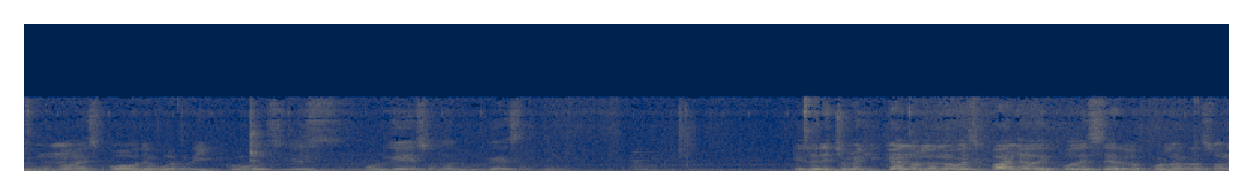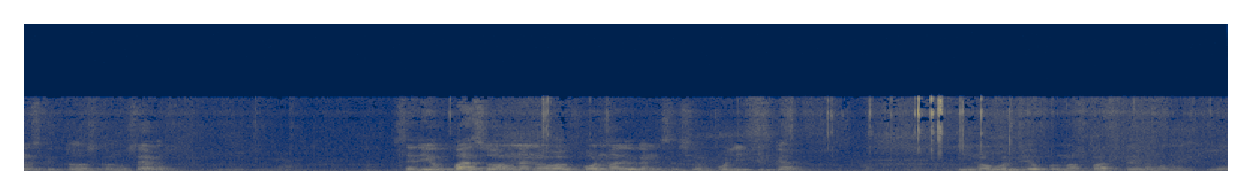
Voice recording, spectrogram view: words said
uno es pobre o es rico, si es burgués o no burgués. El derecho mexicano, la Nueva España, dejó de serlo por las razones que todos conocemos. Se dio paso a una nueva forma de organización política y no volvió a formar parte de la monarquía.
